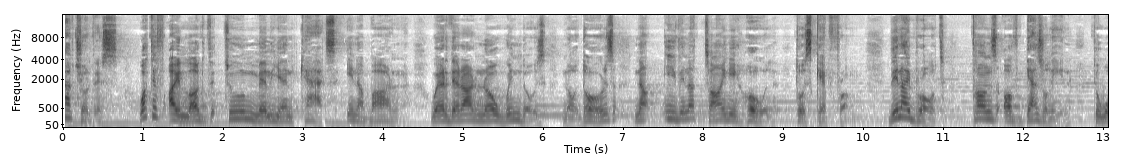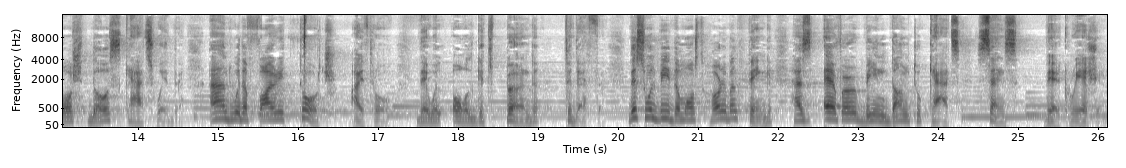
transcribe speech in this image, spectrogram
Picture this. What if I locked 2 million cats in a barn where there are no windows, no doors, not even a tiny hole to escape from? Then I brought tons of gasoline to wash those cats with, and with a fiery torch I throw, they will all get burned to death. This will be the most horrible thing has ever been done to cats since their creation.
